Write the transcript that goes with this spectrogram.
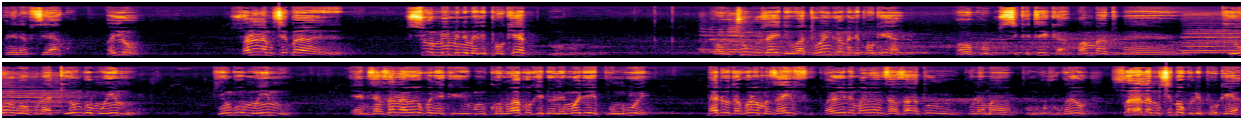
kwenye nafsi yako. Kwa hiyo swala la msiba eh, sio mimi nimelipokea. Kwa uchungu zaidi, watu wengi wamelipokea. Kwa kusikitika kwamba tume kiungo, kuna kiungo muhimu, kiungo muhimu. Yani sana wewe kwenye mkono wako kidole moja ipungue, bado utakuwa na madhaifu. Kwa hiyo ina maana sasa tu kuna mapungufu. Kwa hiyo swala la msiba kulipokea,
